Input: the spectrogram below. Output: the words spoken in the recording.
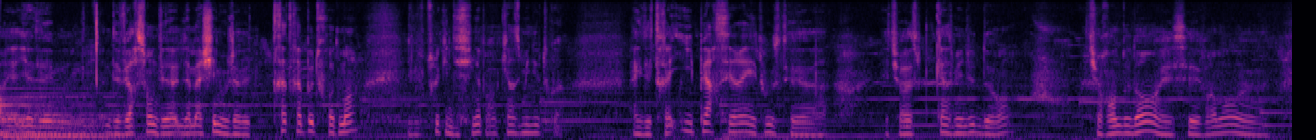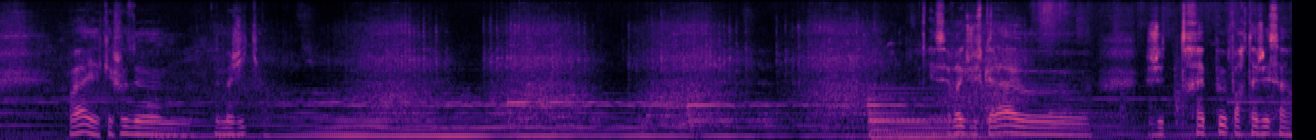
Il y a- des, des versions de la machine où j'avais très très peu de frottement. Et le truc il dessinait pendant 15 minutes quoi. Avec des traits hyper serrés et tout. C'était, euh, et tu restes 15 minutes devant. Tu rentres dedans et c'est vraiment. euh, ouais, il y a quelque chose de, magique. Et c'est vrai que jusqu'à là, euh, j'ai très peu partagé ça.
